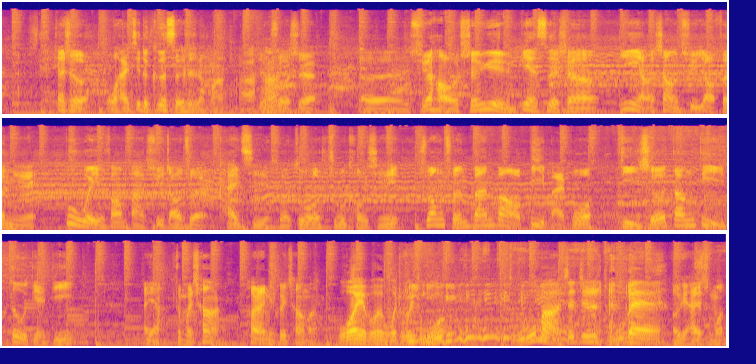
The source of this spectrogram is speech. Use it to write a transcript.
但是我还记得歌词是什么啊？就是说是呃学好声韵变四声，阴阳上去要分明。部位方法需找准，开启合作主口型，双唇班报必百波，底舌当地斗点丁。哎呀，怎么唱？浩然你会唱吗？我也不会，我只会读，读嘛，这就是读呗。OK，还有什么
